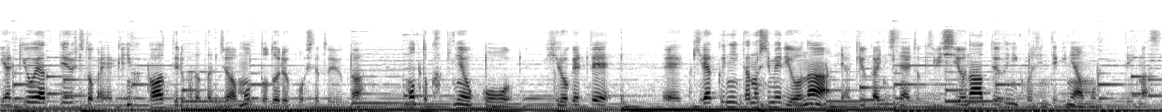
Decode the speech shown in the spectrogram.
野球をやっている人とか野球に関わっている方たちはもっと努力をしてというかもっと垣根をこう広げて、えー、気楽に楽しめるような野球界にしないと厳しいよなというふうに個人的には思っています。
